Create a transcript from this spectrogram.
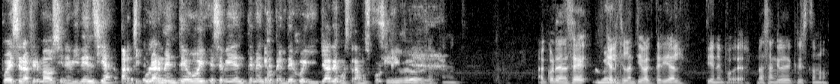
puede ser afirmado sin evidencia, particularmente hoy, es evidentemente pendejo y ya demostramos por qué. bro. Exactamente. Acuérdense que el gel antibacterial tiene poder. La sangre de Cristo no.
